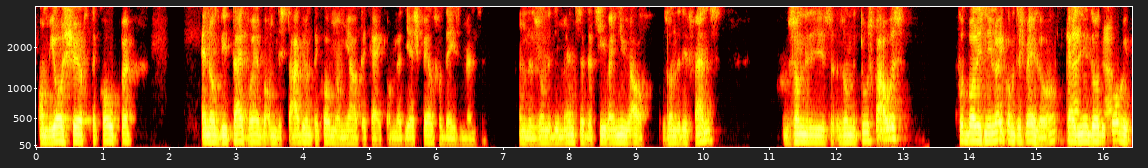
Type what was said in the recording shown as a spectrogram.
om jouw shirt te kopen. En ook die tijd voor hebben om de stadion te komen om jou te kijken. Omdat jij speelt voor deze mensen. Omdat zonder die mensen, dat zien wij nu al. Zonder die fans, zonder, die, zonder toeschouwers. Voetbal is niet leuk om te spelen hoor. Kijk nu door de. COVID.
